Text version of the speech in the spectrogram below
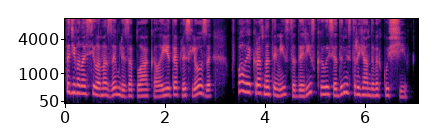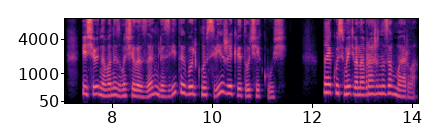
Тоді вона сіла на землю і заплакала, її теплі сльози впали якраз на те місце, де різкались один із трояндових кущів, і щойно вони змочили землю, звідти вилькнув свіжий квітучий кущ. На якусь мить вона вражено завмерла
